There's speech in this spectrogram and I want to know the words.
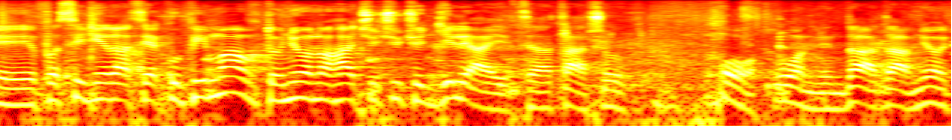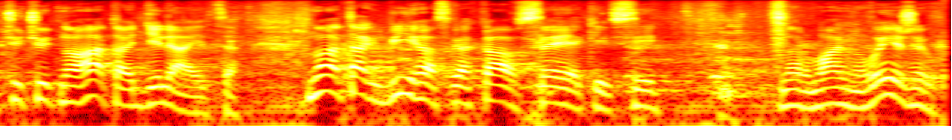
е, останній раз як упіймав, то в нього нога чуть-чуть відділяється. А та, що... О, вон він, да, да, в нього чуть-чуть нога та відділяється. Ну а так бігав, скакав, все, як і всі. Нормально, вижив,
